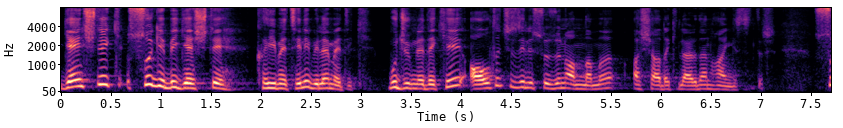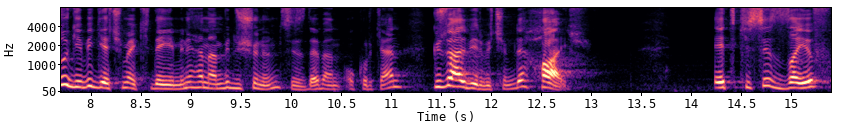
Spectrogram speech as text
Gençlik su gibi geçti, kıymetini bilemedik. Bu cümledeki altı çizili sözün anlamı aşağıdakilerden hangisidir? Su gibi geçmek deyimini hemen bir düşünün siz de ben okurken. Güzel bir biçimde hayır. Etkisiz zayıf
